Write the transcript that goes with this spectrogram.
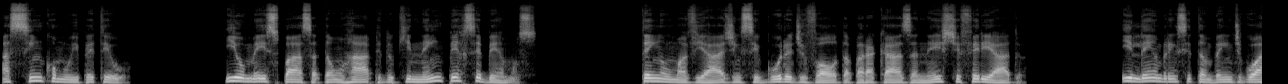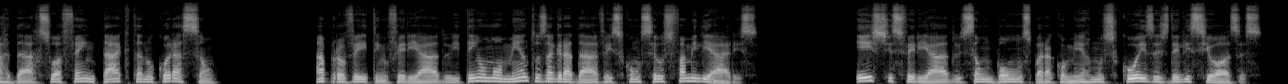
assim como o IPTU. E o mês passa tão rápido que nem percebemos. Tenham uma viagem segura de volta para casa neste feriado. E lembrem-se também de guardar sua fé intacta no coração. Aproveitem o feriado e tenham momentos agradáveis com seus familiares. Estes feriados são bons para comermos coisas deliciosas.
